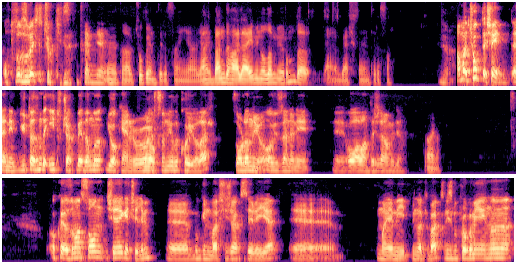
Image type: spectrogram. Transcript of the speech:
30-35 de çok iyi zaten yani. Evet abi çok enteresan ya. Yani ben de hala emin olamıyorum da yani gerçekten enteresan. Ama çok da şey hani Utah'ın da iyi tutacak bir adamı yok yani. Robertson yılı koyuyorlar. Zorlanıyor. O yüzden hani e, o avantajı devam ediyor. Aynen. Okey o zaman son şeye geçelim. E, bugün başlayacak seriye. E, Miami Heat Milwaukee Bucks. Biz bu programı yayınlanana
